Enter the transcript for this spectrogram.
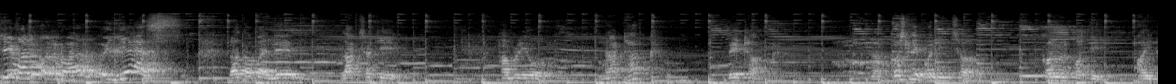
के भन्नु भन्नुभयो? यस र तपाईँहरूले लाग्छ कि हाम्रो यो नाटक बैठक र कसले भनिन्छ करोडपति होइन।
